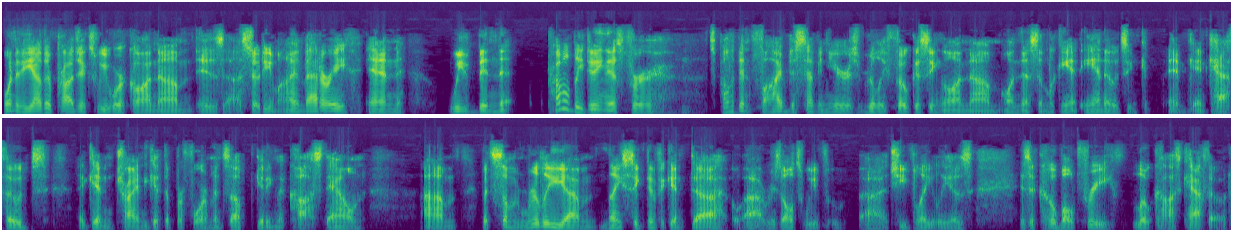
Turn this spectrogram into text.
One of the other projects we work on um, is a sodium ion battery, and we've been probably doing this for probably been five to seven years, really focusing on um, on this and looking at anodes and, and, and, cathodes. Again, trying to get the performance up, getting the cost down. Um, but some really um, nice, significant uh, uh, results we've uh, achieved lately is is a cobalt-free, low-cost cathode.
